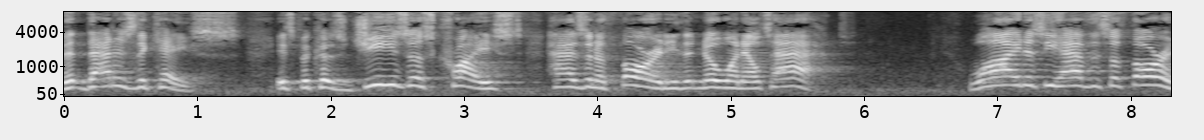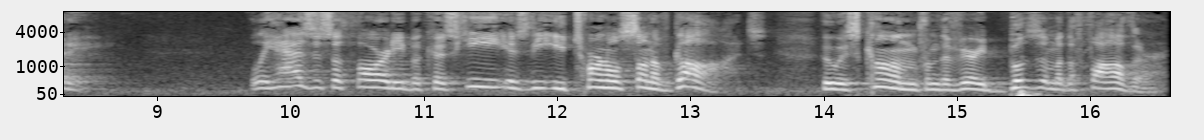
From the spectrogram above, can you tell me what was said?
that that is the case is because Jesus Christ has an authority that no one else had. Why does he have this authority? Well, he has this authority because he is the eternal Son of God who has come from the very bosom of the Father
